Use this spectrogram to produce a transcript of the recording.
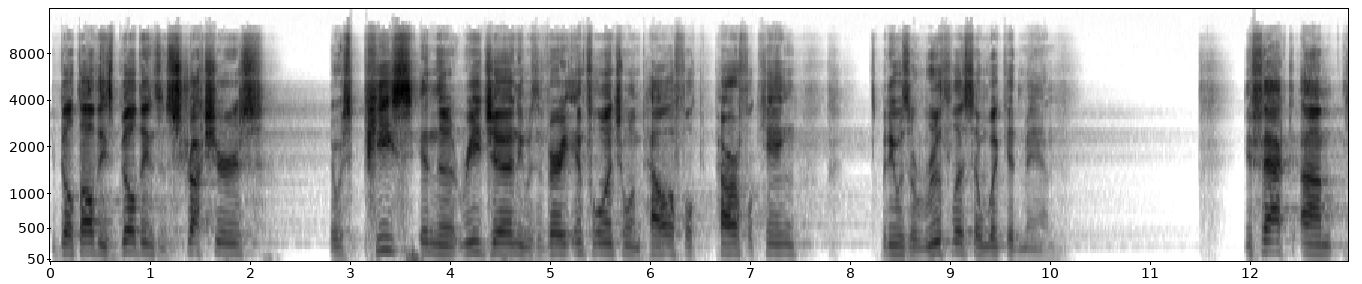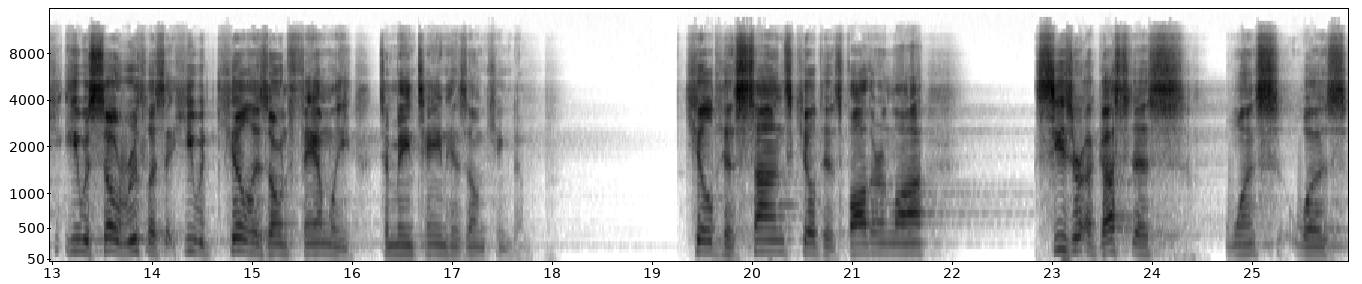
he built all these buildings and structures. There was peace in the region. He was a very influential and powerful, powerful king, but he was a ruthless and wicked man. In fact, um, he, he was so ruthless that he would kill his own family to maintain his own kingdom. Killed his sons, killed his father in law. Caesar Augustus once was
